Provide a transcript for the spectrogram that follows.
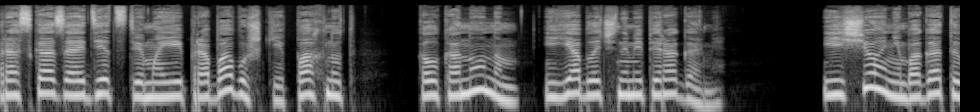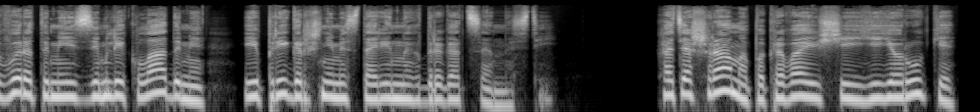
Рассказы о детстве моей прабабушки пахнут колканоном и яблочными пирогами. Еще они богаты вырытыми из земли кладами и пригоршнями старинных драгоценностей. Хотя шрамы, покрывающие ее руки,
